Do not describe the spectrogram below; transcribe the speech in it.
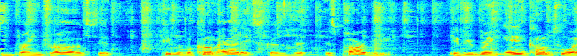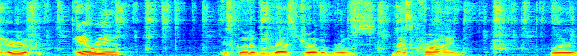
you bring drugs, it people become addicts because it's poverty. If you bring income to an area, it's gonna be less drug abuse, less crime. But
